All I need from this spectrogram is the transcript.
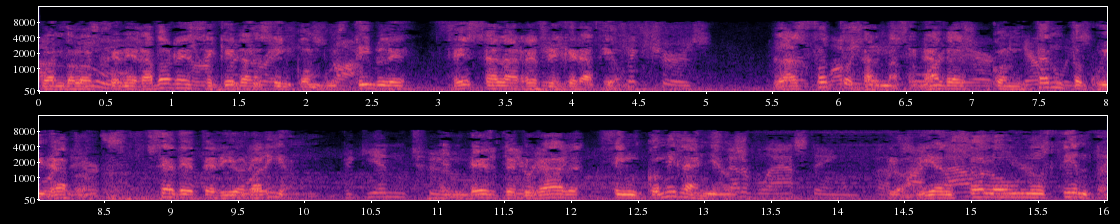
Cuando los generadores se quedan sin combustible, cesa la refrigeración. Las fotos almacenadas con tanto cuidado se deteriorarían. En vez de durar 5.000 años, lo harían solo unos cientos.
